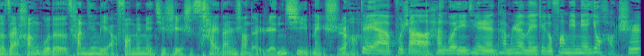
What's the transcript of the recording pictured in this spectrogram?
那在韩国的餐厅里啊，方便面其实也是菜单上的人气美食哈。对呀，不少韩国年轻人他们认为这个方便面又好吃，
